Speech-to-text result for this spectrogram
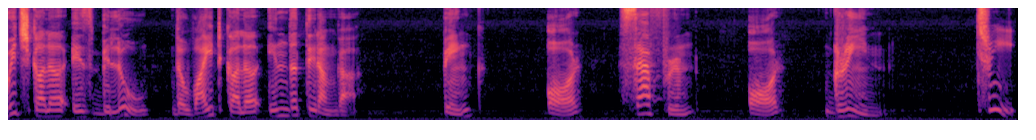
Which color is below the white color in the tiranga? Pink or saffron or green? 3.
